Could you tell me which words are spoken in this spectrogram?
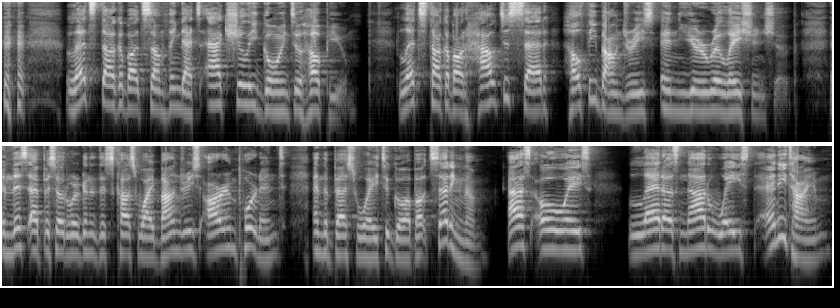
let's talk about something that's actually going to help you. Let's talk about how to set healthy boundaries in your relationship. In this episode, we're going to discuss why boundaries are important and the best way to go about setting them. As always, let us not waste any time.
